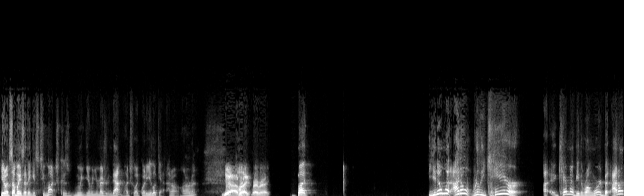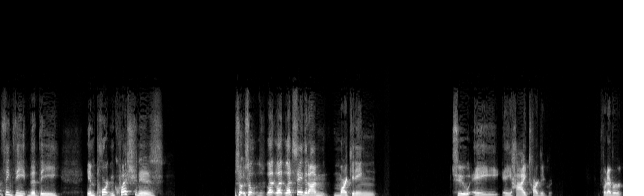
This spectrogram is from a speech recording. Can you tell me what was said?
You know, in some ways, I think it's too much because when, you know, when you're measuring that much, like, what do you look at? I don't, I don't know. Yeah, um, right, right, right. But you know what? I don't really care. I, care might be the wrong word, but I don't think the that the important question is. So so let, let let's say that I'm marketing to a a high target group, for whatever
